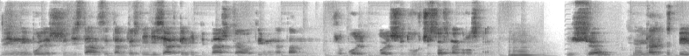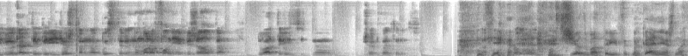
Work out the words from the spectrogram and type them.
длинные более дистанции, там, то есть не десятка, не пятнашка, а вот именно там уже боль- больше двух часов нагрузка. Угу. И все. А как, ты, пере- как ты перейдешь там на быстрый? Ну, марафон я бежал там 2.30, ну, что 2.30? Че 2.30? Ну, конечно.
